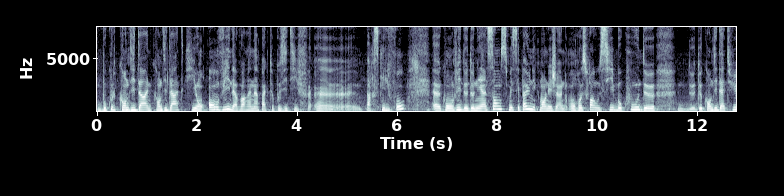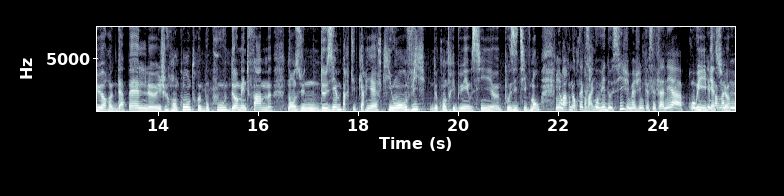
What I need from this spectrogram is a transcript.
beaucoup de candidats et de candidates qui ont envie d'avoir un impact positif euh, par ce qu'ils font, euh, qui ont envie de donner un sens, mais ce n'est pas uniquement les jeunes. On reçoit aussi beaucoup de, de, candidatures, d'appels. Je rencontre beaucoup d'hommes et de femmes dans une deuxième partie de carrière qui ont envie de contribuer aussi positivement par leur travail. Covid aussi, j'imagine que cette année a provoqué oui, bien pas sûr. mal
